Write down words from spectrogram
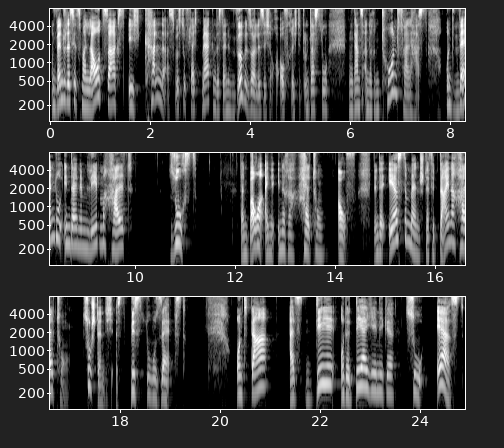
Und wenn du das jetzt mal laut sagst, ich kann das, wirst du vielleicht merken, dass deine Wirbelsäule sich auch aufrichtet und dass du einen ganz anderen Tonfall hast. Und wenn du in deinem Leben Halt suchst, dann baue eine innere Haltung auf. Denn der erste Mensch, der für deine Haltung zuständig ist, bist du selbst. Und da als die oder derjenige zuerst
